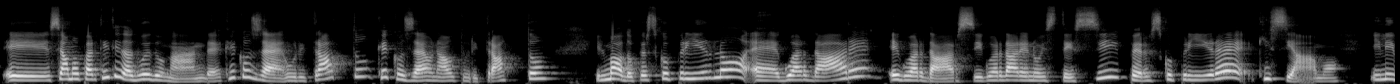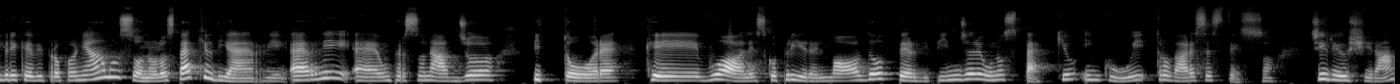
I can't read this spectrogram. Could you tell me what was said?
e siamo partiti da due domande. Che cos'è un ritratto? Che cos'è un autoritratto? Il modo per scoprirlo è guardare e guardarsi, guardare noi stessi per scoprire chi siamo. I libri che vi proponiamo sono Lo specchio di Henry. Henry è un personaggio pittore che vuole scoprire il modo per dipingere uno specchio in cui trovare se stesso. Ci riuscirà?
